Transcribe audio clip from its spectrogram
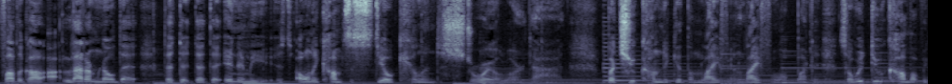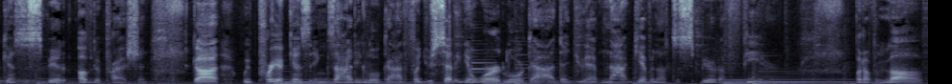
Father God, uh, let them know that that, that, that the enemy is only comes to steal, kill, and destroy, Lord God. But you come to give them life and life more abundant. So we do come up against the spirit of depression. God, we pray against anxiety, Lord God. For you said in your word, Lord God, that you have not given us the spirit of fear, but of love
